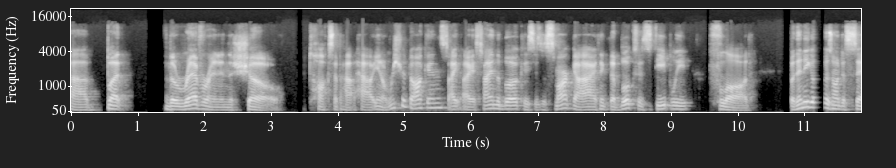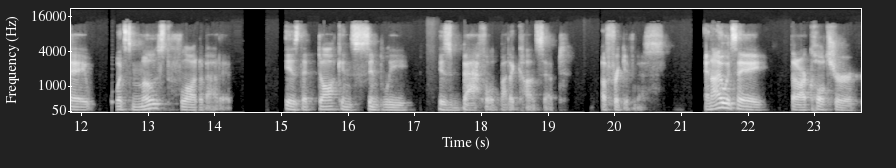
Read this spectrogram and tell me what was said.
Uh, but the Reverend in the show talks about how, you know, Richard Dawkins, I, I signed the book. He's, he's a smart guy. I think the book is deeply flawed. But then he goes on to say what's most flawed about it is that Dawkins simply is baffled by the concept of forgiveness. And I would say that our culture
